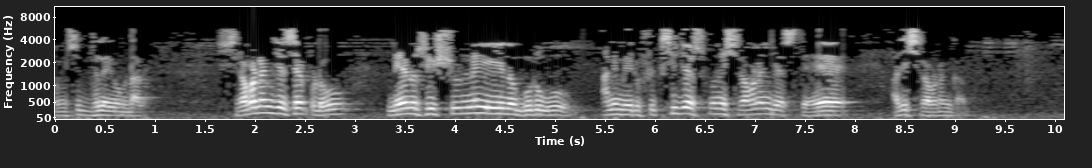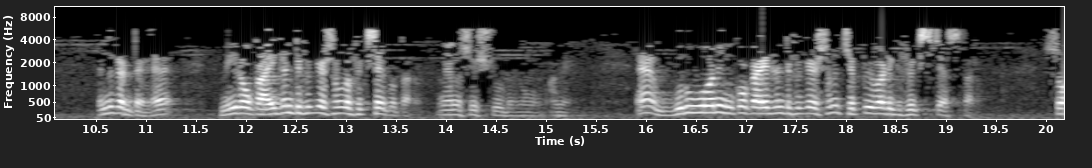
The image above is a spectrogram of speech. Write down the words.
సంసిద్ధులై ఉండాలి. శ్రవణం చేసేప్పుడు నేను శిష్యుణ్ణి ఈయన గురువు అని మీరు ఫిక్స్ చేసుకుని శ్రవణం చేస్తే అది శ్రవణం కాదు. ఎందుకంటే మీరు ఒక ఐడెంటిఫికేషన్లో ఫిక్స్ అయిపోతారు. నేను శిష్యుడను అని. గురువు అని ఇంకొక ఐడెంటిఫికేషన్ చెప్పి వాడికి ఫిక్స్ చేస్తారు. సో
